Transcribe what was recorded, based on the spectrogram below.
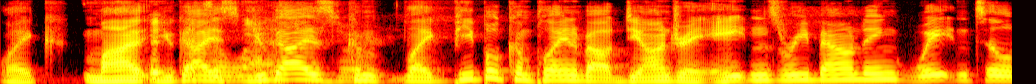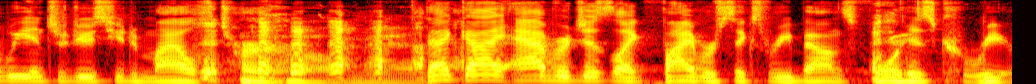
Like my, you guys, you guys, com- like people complain about DeAndre Ayton's rebounding. Wait until we introduce you to Miles Turner. Oh that guy averages like five or six rebounds for his career.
